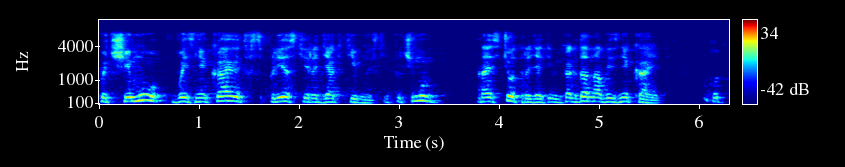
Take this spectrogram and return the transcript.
Почему возникают всплески радиоактивности? Почему растет радиоактивность? Когда она возникает? Вот,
